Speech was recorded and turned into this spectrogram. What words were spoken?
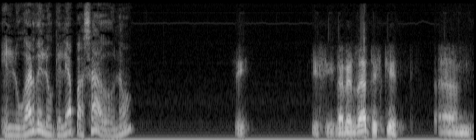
el lugar de lo que le ha pasado, ¿no? Sí, sí, sí. La verdad es que um,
